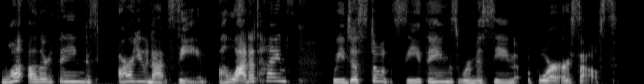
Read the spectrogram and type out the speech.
what other things are you not seeing? A lot of times We just don't see things we're missing for ourselves.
